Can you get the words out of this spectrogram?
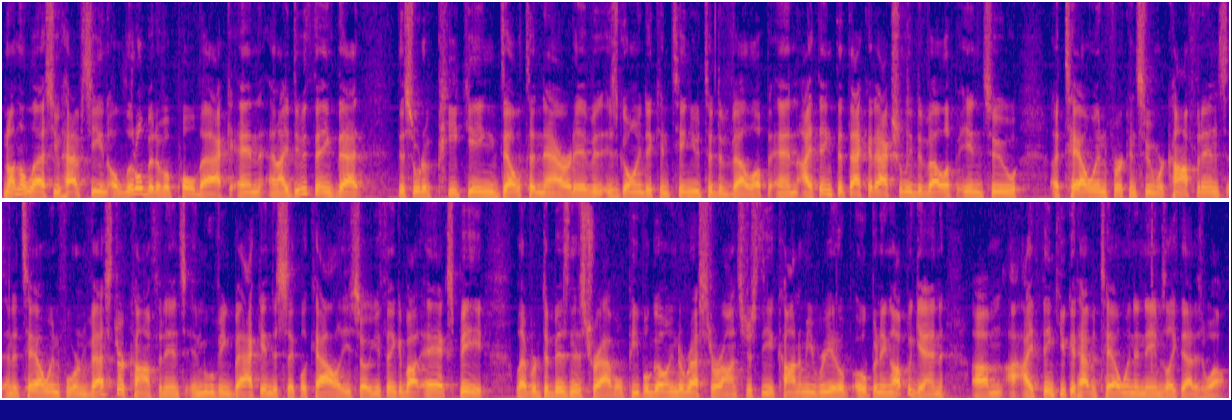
Nonetheless, you have seen a little bit of a pullback, and, and I do think that this sort of peaking delta narrative is going to continue to develop. And I think that that could actually develop into a tailwind for consumer confidence and a tailwind for investor confidence in moving back into cyclicality. So you think about AXP, levered to business travel, people going to restaurants, just the economy reopening up again. Um, I think you could have a tailwind in names like that as well.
